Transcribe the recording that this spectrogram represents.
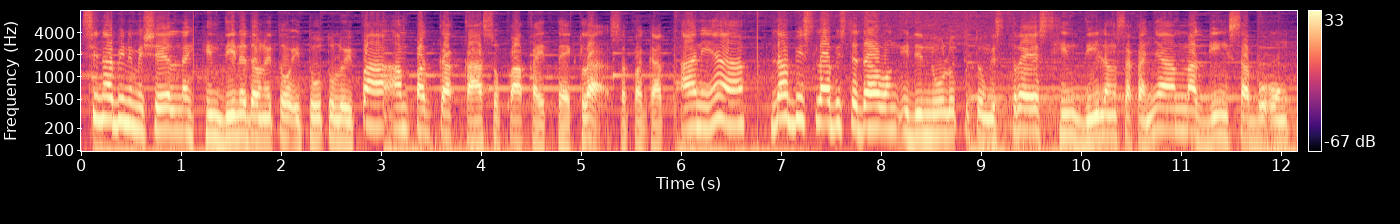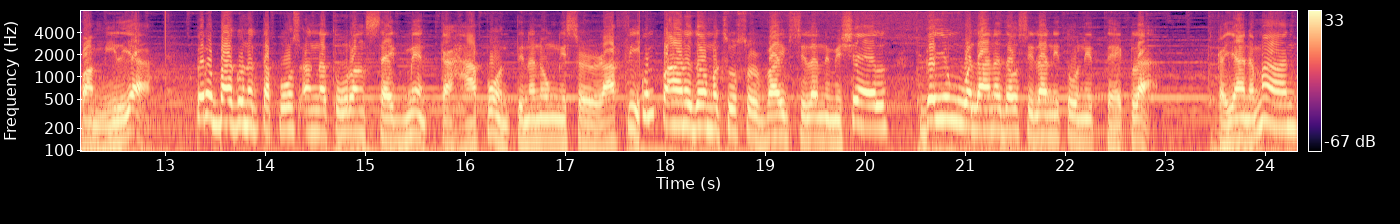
Sinabi ni Michelle na hindi na daw nito itutuloy pa ang pagkakaso pa kay Tekla sapagkat aniya, labis-labis na daw ang idinulot itong stress hindi lang sa kanya maging sa buong pamilya. Pero bago nagtapos ang naturang segment kahapon, tinanong ni Sir Rafi kung paano daw magsusurvive sila ni Michelle gayong wala na daw sila nito ni Tekla. Kaya naman,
